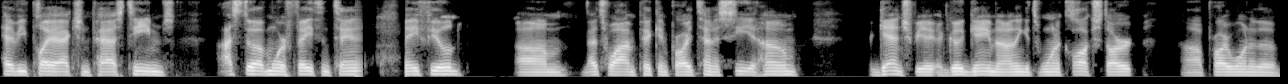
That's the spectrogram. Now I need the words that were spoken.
heavy play action pass teams. I still have more faith in Tan Mayfield. Um, that's why I'm picking probably Tennessee at home. Again, should be a good game. Though. I think it's one o'clock start. Uh, probably one of the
